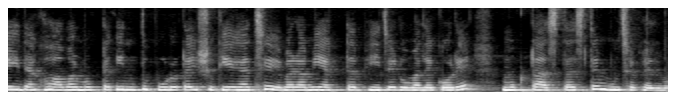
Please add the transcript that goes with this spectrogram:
এই দেখো, আমার মুখটা কিন্তু পুরোটাই শুকিয়ে গেছে। এবার আমি একটা ভিজে রুমালে করে মুখটা আস্তে আস্তে মুছে ফেলব।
